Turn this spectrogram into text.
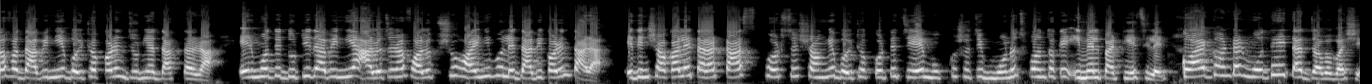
দফা দাবি নিয়ে বৈঠক করেন জুনিয়র ডাক্তাররা। এর মধ্যে দুটি দাবি নিয়ে আলোচনা ফলপ্রসূ হয়নি বলে দাবি করেন তারা। এদিন সকালে তারা টাস্ক ফোর্সের সঙ্গে বৈঠক করতে চেয়ে মুখ্য সচিব মনোজ পন্থকে ইমেল পাঠিয়েছিলেন। কয়েক ঘণ্টার মধ্যেই তার জবাব আসে।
